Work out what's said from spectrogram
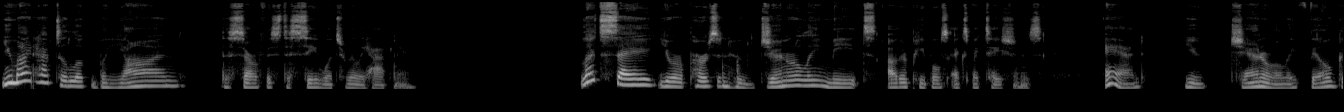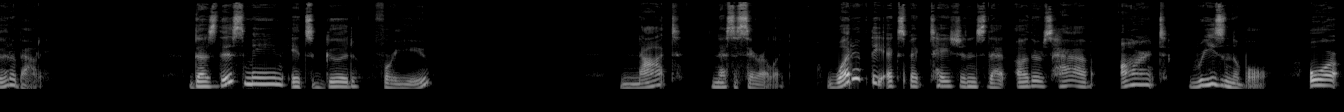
You might have to look beyond the surface to see what's really happening. Let's say you're a person who generally meets other people's expectations and you generally feel good about it. Does this mean it's good for you? Not necessarily. What if the expectations that others have aren't reasonable or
